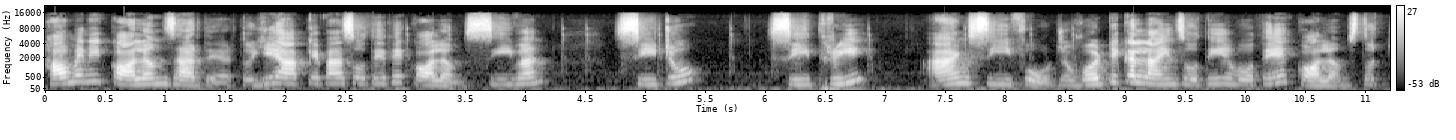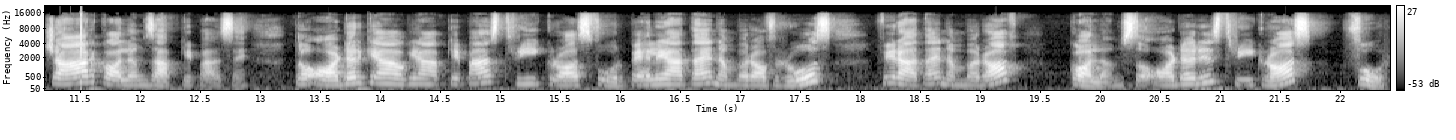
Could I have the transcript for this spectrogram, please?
how many columns are there तो ये आपके पास होते थे columns C one C two C three and C four जो वर्टिकल लाइंस होती हैं, वो होते हैं कॉलम्स तो चार कॉलम्स आपके पास हैं. तो ऑर्डर क्या हो गया आपके पास? थ्री क्रॉस फोर पहले आता है नंबर ऑफ़ रोज फिर आता है नंबर ऑफ़ कॉलम्स तो order is three cross four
